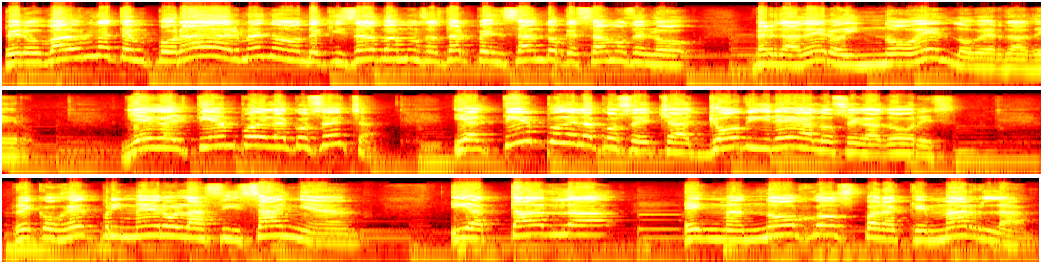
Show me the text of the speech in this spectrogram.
Pero va a haber una temporada, hermano, donde quizás vamos a estar pensando que estamos en lo verdadero y no es lo verdadero. Llega el tiempo de la cosecha. Y al tiempo de la cosecha yo diré a los segadores, recoged primero la cizaña y atadla en manojos para quemarla,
